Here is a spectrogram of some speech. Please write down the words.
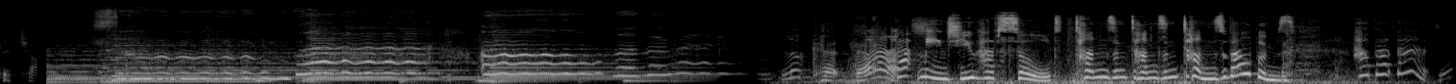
The child. Look at that. That means you have sold tons and tons and tons of albums. How about that?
